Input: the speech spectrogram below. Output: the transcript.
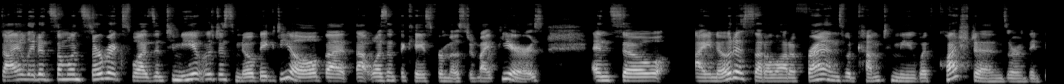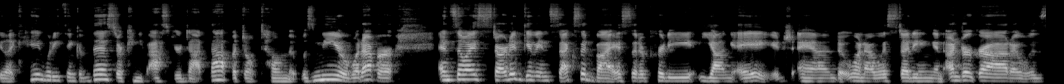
dilated someone's cervix was. And to me, it was just no big deal, but that wasn't the case for most of my peers. And so I noticed that a lot of friends would come to me with questions or they'd be like, Hey, what do you think of this? Or can you ask your dad that, but don't tell him it was me or whatever. And so I started giving sex advice at a pretty young age. And when I was studying in undergrad, I was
